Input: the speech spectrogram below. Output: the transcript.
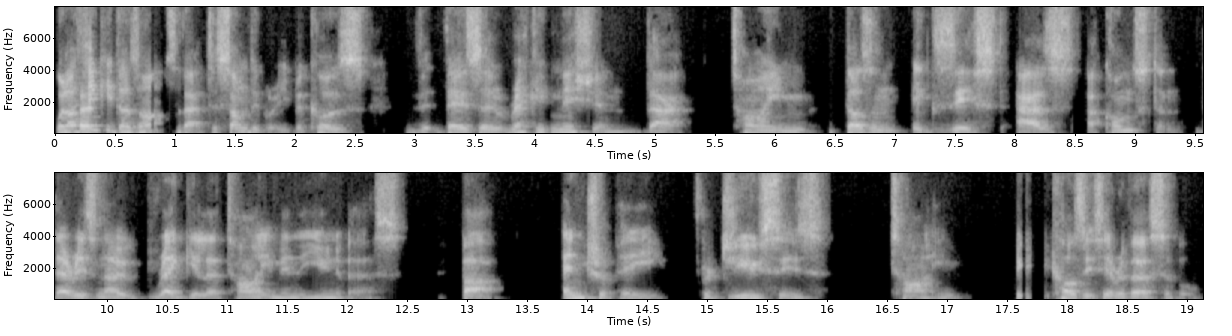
Well, I but, think he does answer that to some degree because th- there's a recognition that time doesn't exist as a constant. There is no regular time in the universe, but entropy produces time because it's irreversible.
